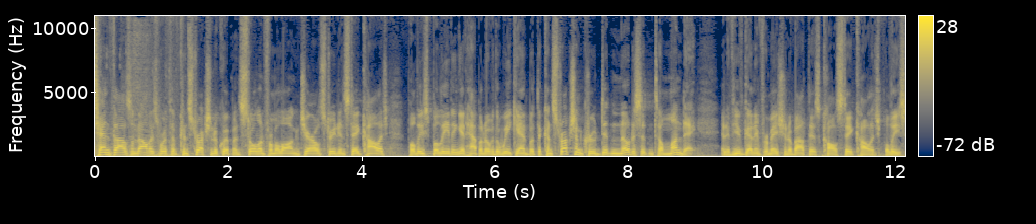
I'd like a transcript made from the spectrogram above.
$10,000 worth of construction equipment stolen from along Gerald Street in State College. Police believing it happened over the weekend, but the construction crew didn't notice it until Monday. And if you've got information about this, call State College Police.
